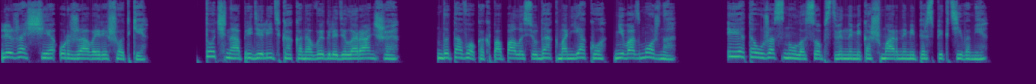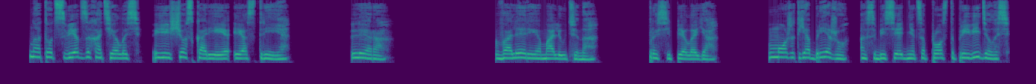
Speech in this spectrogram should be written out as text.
лежащая у ржавой решетки. Точно определить, как она выглядела раньше, до того, как попала сюда, к маньяку, невозможно. И это ужаснуло собственными кошмарными перспективами. На тот свет захотелось еще скорее и острее. Лера. Валерия Малютина. Просипела я. Может, я брежу, а собеседница просто привиделась?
